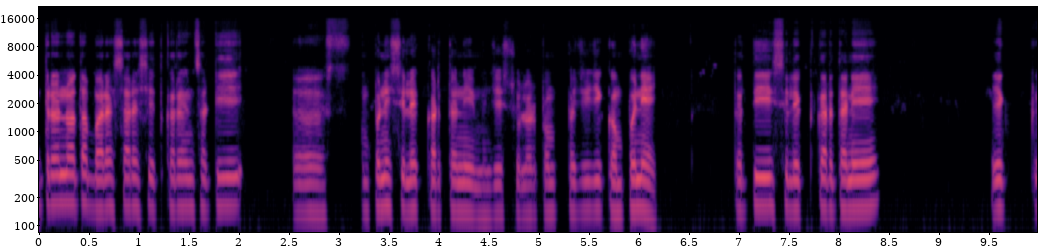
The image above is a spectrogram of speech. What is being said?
मित्रांनो आता बऱ्याच साऱ्या शेतकऱ्यांसाठी कंपनी सिलेक्ट करताना म्हणजे सोलर पंपाची जी कंपनी आहे तर ती सिलेक्ट करताना एक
